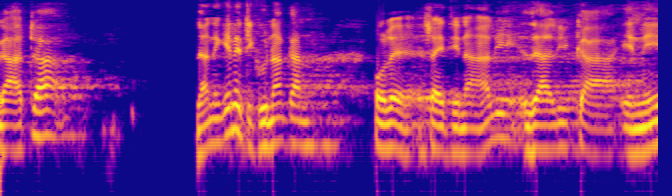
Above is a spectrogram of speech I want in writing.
nggak ada dan ini digunakan oleh Sayyidina Ali zalika ini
